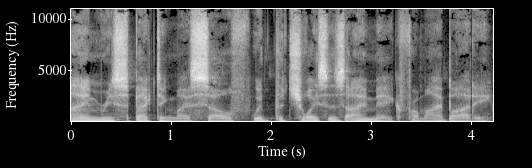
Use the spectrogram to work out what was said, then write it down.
I'm respecting myself with the choices I make for my body.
